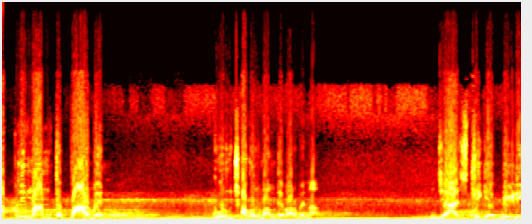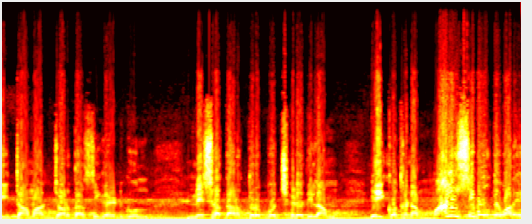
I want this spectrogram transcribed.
আপনি মানতে পারবেন গরু ছাগল মানতে পারবে না। যে আজ থেকে বিড়ি, তামাক, জর্দা, সিগারেট, গুল, নেশাদার দ্রব্য ছেড়ে দিলাম, এই কথাটা মানুষই বলতে পারে,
